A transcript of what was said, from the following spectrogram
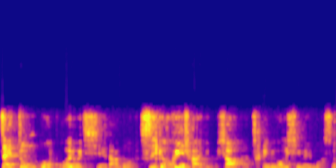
在中国国有企业当中是一个非常有效的成功行为模式，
